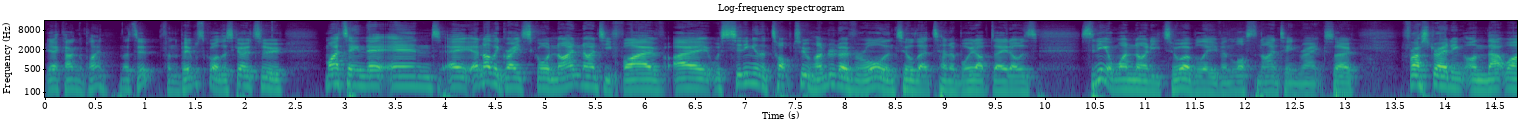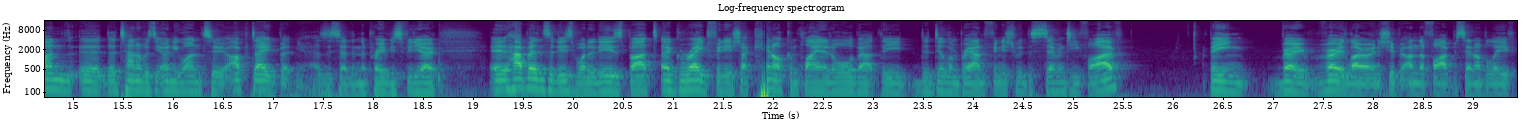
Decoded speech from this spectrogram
yeah, can't complain. That's it from the People Squad. Let's go to my team there, and a, another great score, 995. I was sitting in the top 200 overall until that Tanah Boyd update. I was sitting at 192, I believe, and lost 19 ranks. So frustrating on that one. Uh, the Tanah was the only one to update, but yeah, as I said in the previous video, it happens. It is what it is. But a great finish. I cannot complain at all about the the Dylan Brown finish with the 75, being very very low ownership, under five percent, I believe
